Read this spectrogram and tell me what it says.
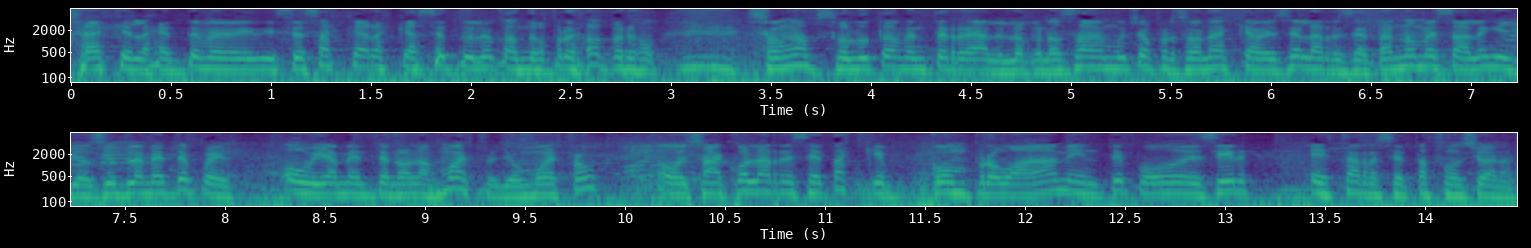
Sabes que la gente me dice esas caras que hace Tulio cuando prueba, pero son absolutamente reales. Lo que no saben muchas personas es que a veces las recetas no me salen y yo simplemente, pues, obviamente no las muestro. Yo muestro o saco las recetas que comprobadamente puedo decir, esta receta funciona.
